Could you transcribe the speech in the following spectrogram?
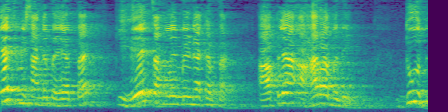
तेच मी सांगत आहे आता की हे चांगलं मिळण्याकरता आपल्या आहारामध्ये दूध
